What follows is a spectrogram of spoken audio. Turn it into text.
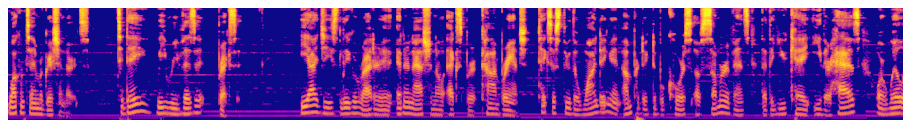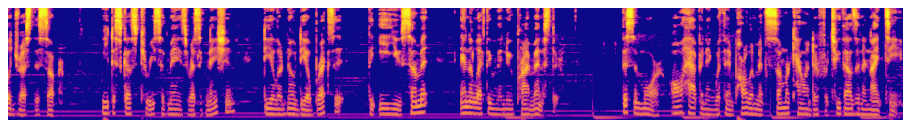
Welcome to Immigration Nerds. Today we revisit Brexit. EIG's legal writer and international expert Con Branch takes us through the winding and unpredictable course of summer events that the UK either has or will address this summer. We discuss Theresa May's resignation, deal or no deal Brexit, the EU summit, and electing the new Prime Minister. This and more, all happening within Parliament's summer calendar for 2019.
